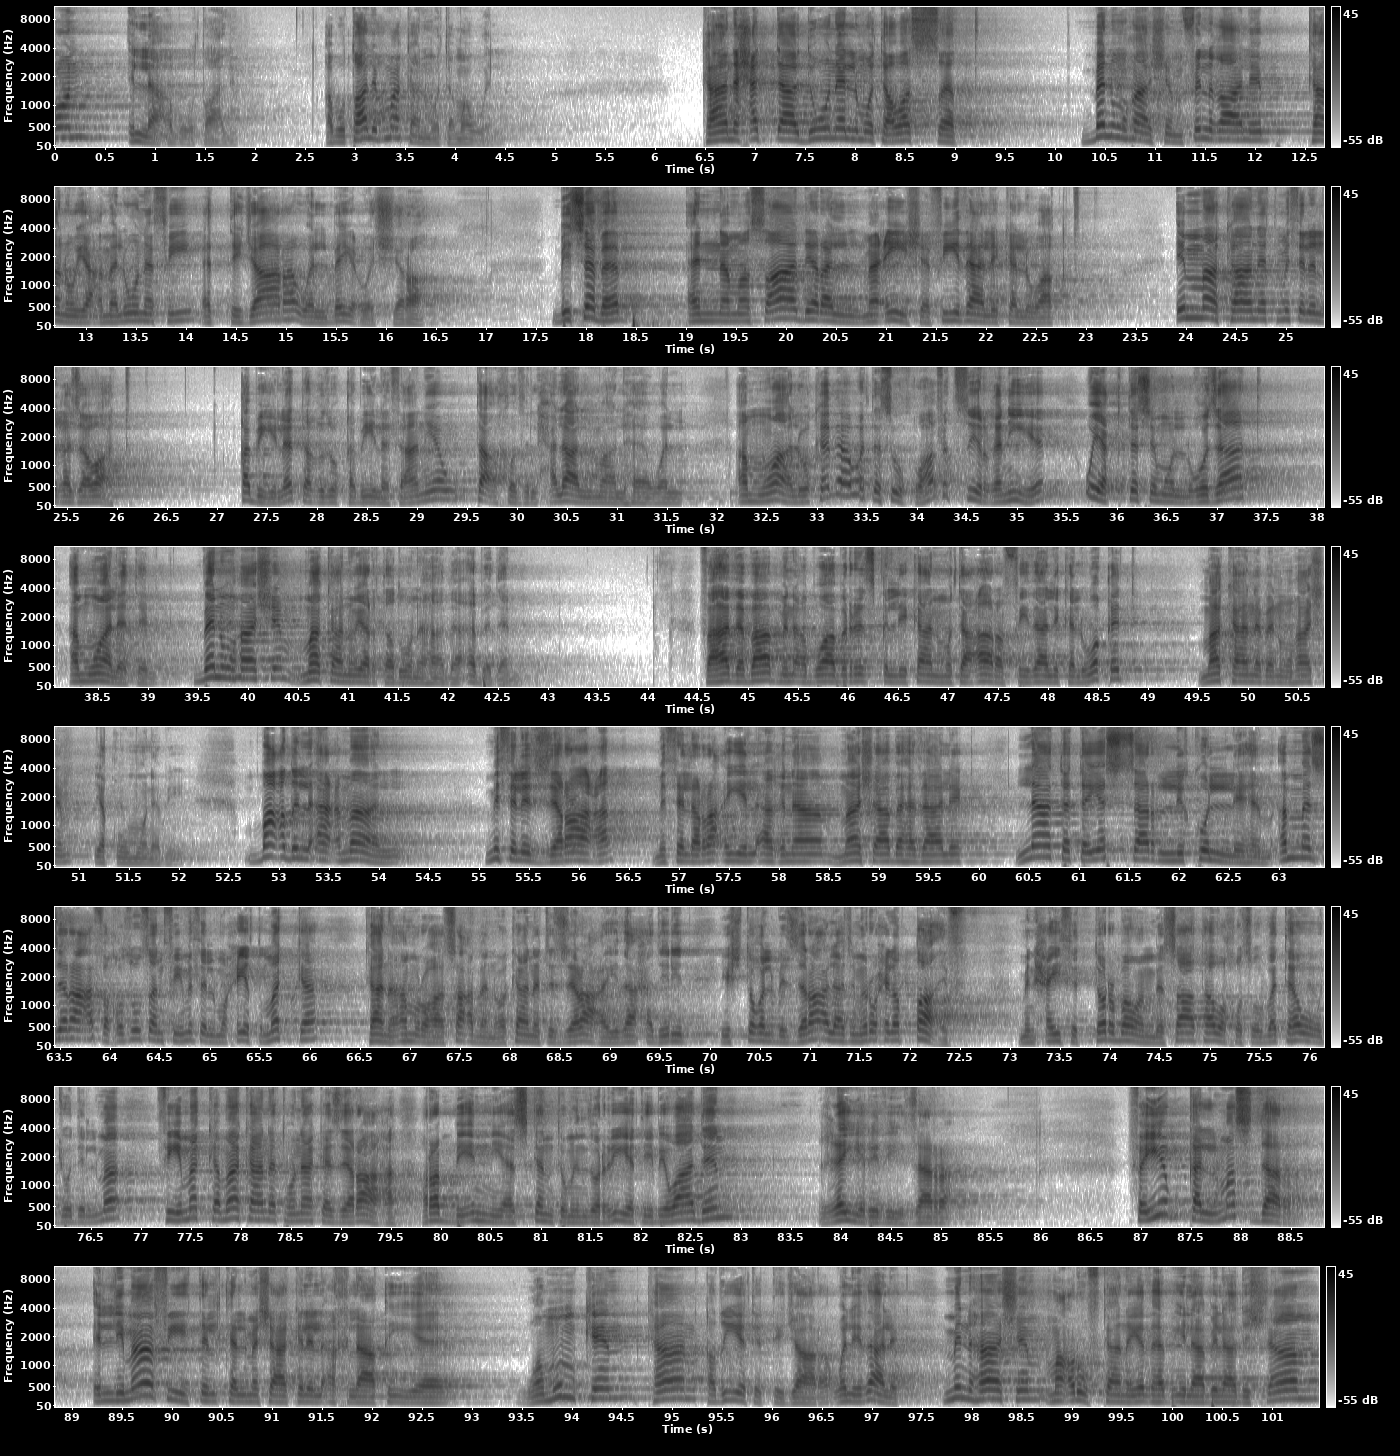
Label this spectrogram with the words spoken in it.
إلا أبو طالب. أبو طالب ما كان متمول. كان حتى دون المتوسط. بنو هاشم في الغالب كانوا يعملون في التجارة والبيع والشراء. بسبب أن مصادر المعيشة في ذلك الوقت إما كانت مثل الغزوات قبيلة تغزو قبيلة ثانية وتأخذ الحلال مالها والأموال وكذا وتسوقها فتصير غنية ويقتسم الغزاة اموال تلك بنو هاشم ما كانوا يرتضون هذا ابدا. فهذا باب من أبواب الرزق اللي كان متعارف في ذلك الوقت ما كان بنو هاشم يقومون به. بعض الأعمال مثل الزراعة مثل رعي الأغنام ما شابه ذلك لا تتيسر لكلهم. أما الزراعة فخصوصا في مثل محيط مكة كان أمرها صعبا وكانت الزراعة إذا احد يريد يشتغل بالزراعة لازم يروح إلى الطائف. من حيث التربة وانبساطها وخصوبتها ووجود الماء. في مكة ما كانت هناك زراعة. ربي إني أسكنت من ذريتي بواد غير ذي زرع. فيبقى المصدر اللي ما فيه تلك المشاكل الأخلاقية وممكن كان قضية التجارة. ولذلك من هاشم معروف كان يذهب إلى بلاد الشام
